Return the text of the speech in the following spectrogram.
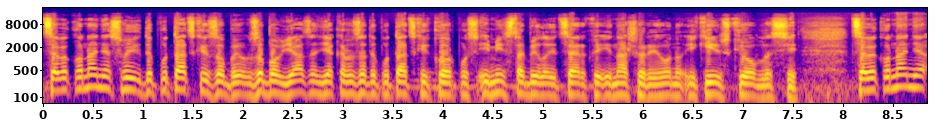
це виконання своїх депутатських зобов'язань, я кажу за депутатський корпус і міста Білої церкви, і нашого регіону, і Київської області. Це виконання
